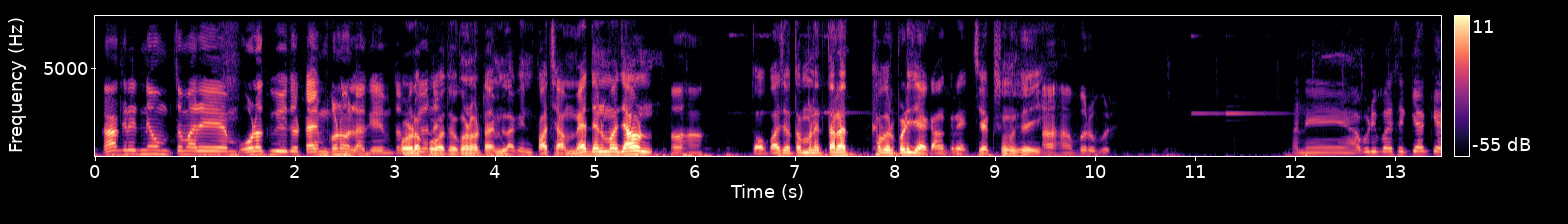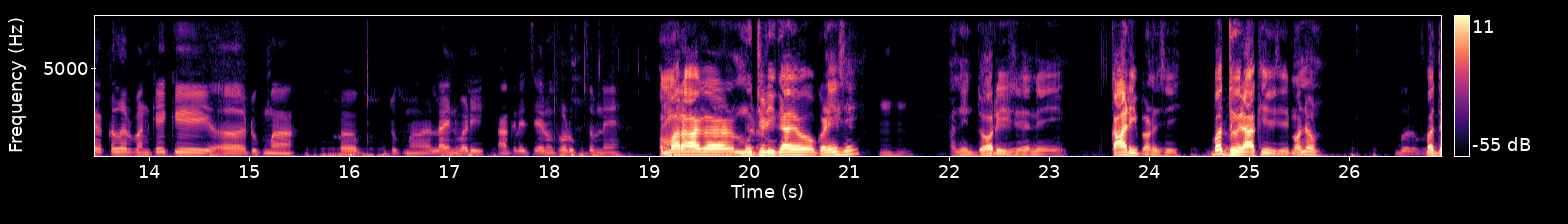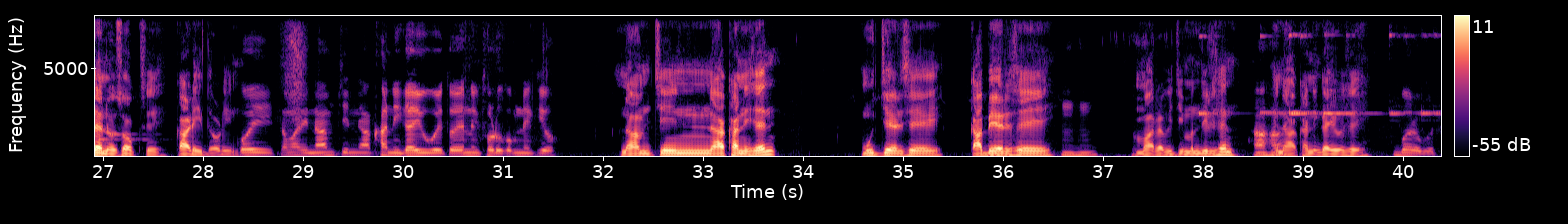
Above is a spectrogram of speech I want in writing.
કાંકરેજને આમ તમારે એમ ઓળખવી હોય તો ટાઈમ ઘણો લાગે એમ તમે ઓળખવો તો ઘણો ટાઈમ લાગે ને. પાછા મેદાનમાં જાઓ ને હા હા. તો પાછો તમને તરત ખબર પડી જાય કાંકરેજ ચેક શું છે હા હા બરોબર. અને આપણી પાસે કયા કયા કલર પણ કઈ કઈ ટૂંકમાં ટૂંકમાં લાઈન વાળી કાંકરેજ છે? એનું થોડુંક તમને અમારા આગળ મુજડી ગાયો ઘણી છે. અને દોરી છે ને કાળી પણ છે. બધું રાખી છે મને બરોબર. બધાનો શોખ છે કાળી ધોળી કોઈ તમારી નામચીન આખાની ગાયું હોય તો એની થોડુંક અમને કયો. નામચીન આખાની છે ને મુજેર છે કાબેર છે. અમારા વિચી મંદિર છે ને એના આખાની ગાયો છે. બરોબર.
